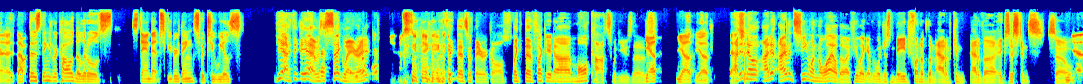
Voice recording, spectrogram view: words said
uh, is that what those things were called? The little stand up scooter things with two wheels. Yeah, I think yeah, it was a Segway, right? I think that's what they were called. Like the fucking uh mall cops would use those. Yep. Yep. Yep. I didn't know I didn't I haven't seen one in a while though. I feel like everyone just made fun of them out of con- out of uh existence. So Yeah.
